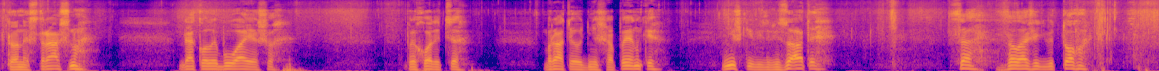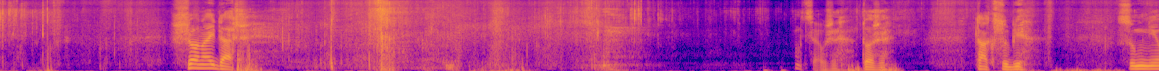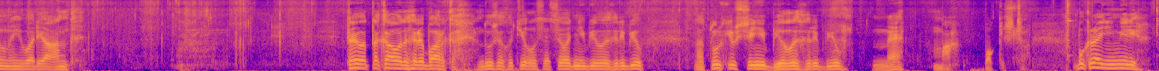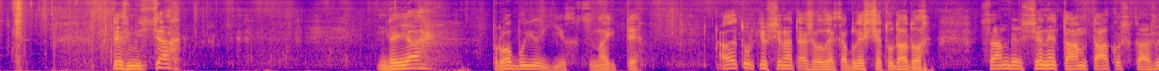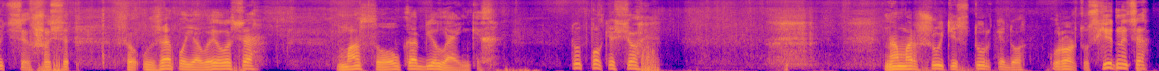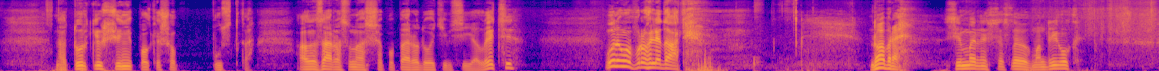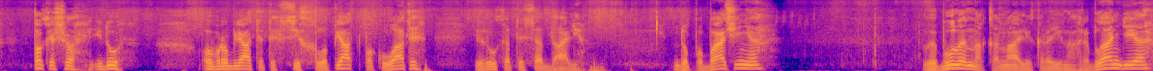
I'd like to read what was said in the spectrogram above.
То не страшно. Деколи буває, що приходиться брати одні шапинки, ніжки відрізати. Все залежить від того, що знайдеш. Це вже теж так собі сумнівний варіант. Та й от така от грибарка. Дуже хотілося сьогодні білих грибів. На Турківщині білих грибів нема поки що. По крайній мірі в тих місцях, де я пробую їх знайти. Але Турківщина теж велика, ближче туди до Самбірщини, там також кажуть, щось, що вже появилося масовка біленьких. Тут поки що На маршруті з Турки до курорту Східниця. На Турківщині поки що пустка. Але зараз у нас ще попереду оті всі ялиці. Будемо проглядати. Добре. Всім мирних щасливих мандрівок. Поки що йду обробляти тих всіх хлоп'ят, пакувати і рухатися далі. До побачення. Ви були на каналі Країна Гребландія.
